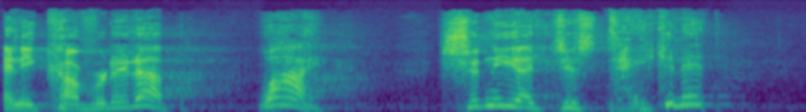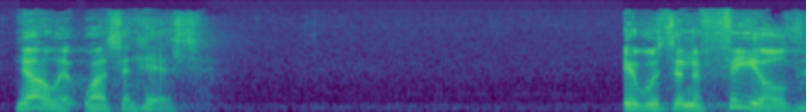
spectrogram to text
and he covered it up. Why? Shouldn't he have just taken it? No, it wasn't his. It was in a field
